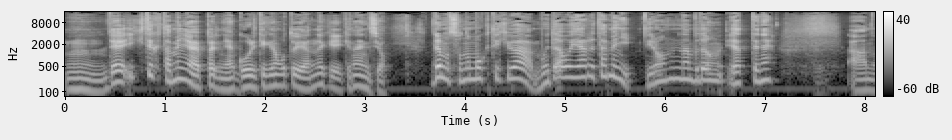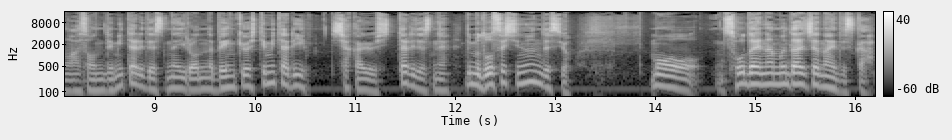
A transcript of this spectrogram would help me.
うん、で生きていくためにはやっぱりね合理的なことをやんなきゃいけないんですよ。でもその目的は無駄をやるためにいろんな無駄をやってねあの遊んでみたりですねいろんな勉強してみたり社会を知ったりですね。でもどうせ死ぬんですよ。もう壮大な無駄じゃないですか、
